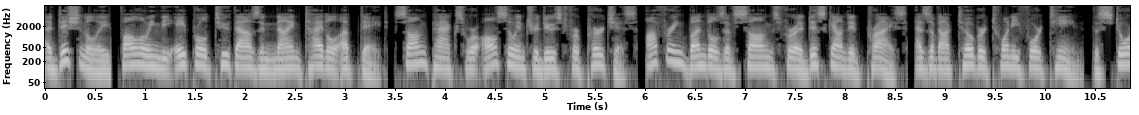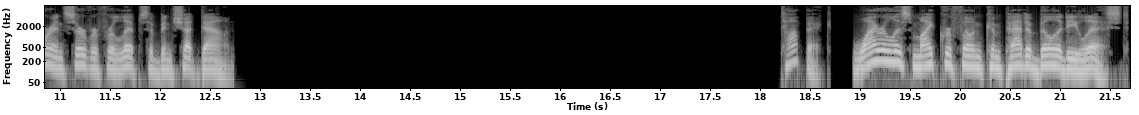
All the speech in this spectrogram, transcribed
Additionally, following the April 2009 title update, song packs were also introduced for purchase, offering bundles of songs for a discounted price. As of October 2014, the store and server for Lips have been shut down. Topic: Wireless microphone compatibility list.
